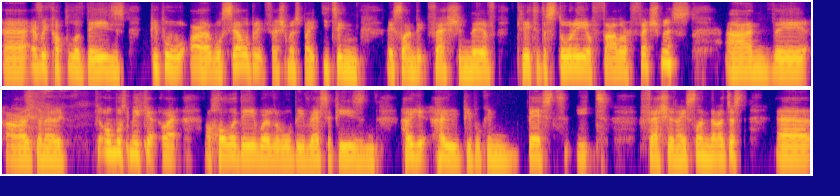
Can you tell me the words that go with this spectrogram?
uh, every couple of days people uh, will celebrate Fishmas by eating Icelandic fish, and they have created a story of Father Fishmas, and they are going to almost make it like a holiday where there will be recipes and how you, how people can best eat fish in Iceland. And I just uh,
